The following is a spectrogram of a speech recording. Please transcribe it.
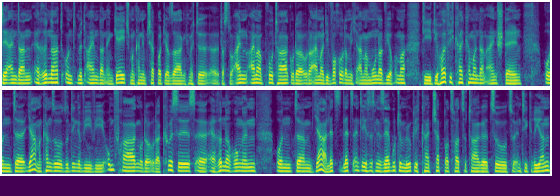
der einen dann erinnert und mit einem dann engage. Man kann dem Chatbot ja sagen, ich möchte, äh, dass du ein, einmal pro Tag oder, oder einmal die Woche oder mich einmal im Monat, wie auch immer, die, die Häufigkeit kann man dann einstellen und äh, ja, man kann so, so Dinge wie, wie Umfragen oder, oder Quizzes, äh, Erinnerungen und ähm, ja, letzt, letztendlich ist es eine sehr gute Möglichkeit, Chatbots heutzutage zu, zu integrieren,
